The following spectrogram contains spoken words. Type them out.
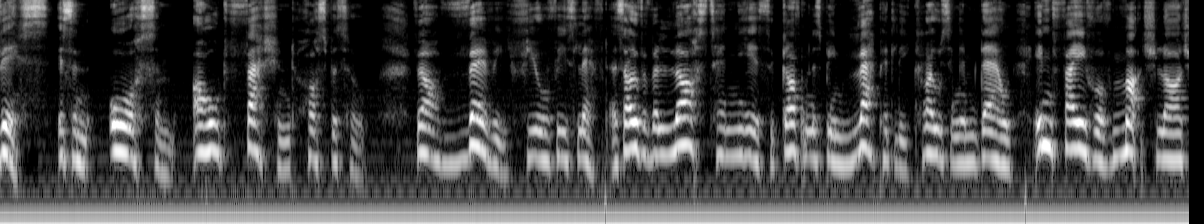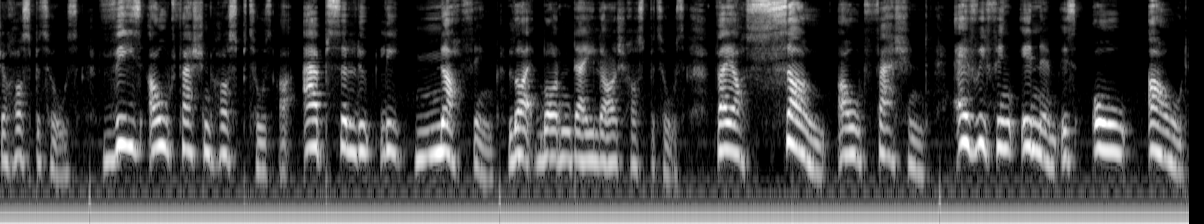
This is an awesome old fashioned hospital. There are very few of these left as over the last 10 years the government has been rapidly closing them down in favour of much larger hospitals. These old fashioned hospitals are absolutely nothing like modern day large hospitals. They are so old fashioned. Everything in them is all old.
